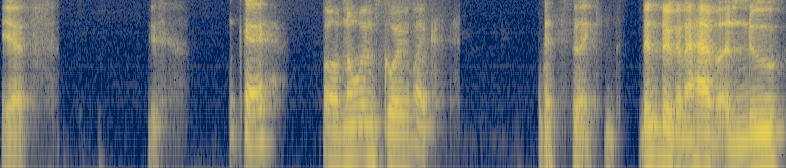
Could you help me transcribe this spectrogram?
Yes. Yes. Okay. Well, no one's going like. It's like then they're gonna have a new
